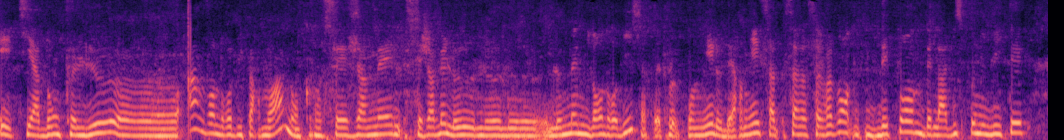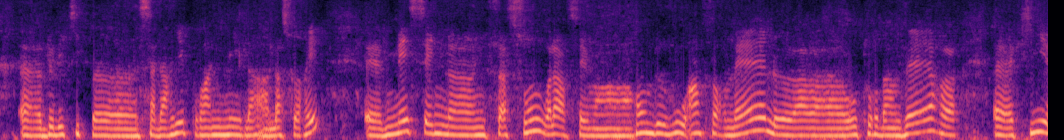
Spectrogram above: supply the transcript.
et qui a donc lieu euh, un vendredi par mois. Donc c'est jamais c'est jamais le, même vendredi, ça peut être le premier, le dernier. Ça, vraiment dépend de la disponibilité euh, de l'équipe euh, salariée pour animer la soirée. Euh, mais c'est une, une, façon, voilà, c'est un rendez-vous informel euh, autour d'un verre qui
